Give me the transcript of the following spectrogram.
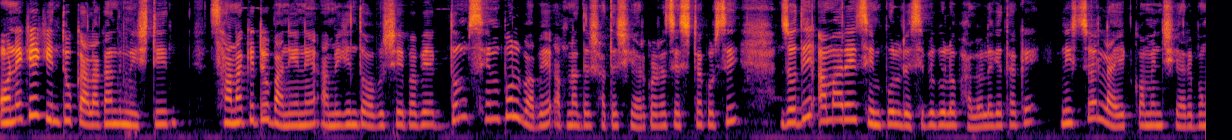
অনেকেই কিন্তু কালাকান্দ মিষ্টি ছানা কেটেও বানিয়ে নেয়। আমি কিন্তু অবশ্যই এভাবে একদম সিম্পলভাবে আপনাদের সাথে শেয়ার করার চেষ্টা করছি। যদি আমার এই সিম্পল রেসিপিগুলো ভালো লেগে থাকে নিশ্চয় লাইক, কমেন্ট, শেয়ার এবং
